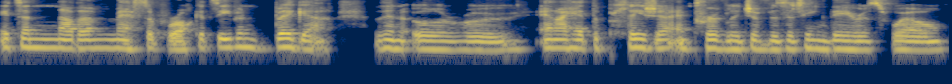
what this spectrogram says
it's another massive rock. It's even bigger than Uluru. And I had the pleasure and privilege of visiting there as well.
